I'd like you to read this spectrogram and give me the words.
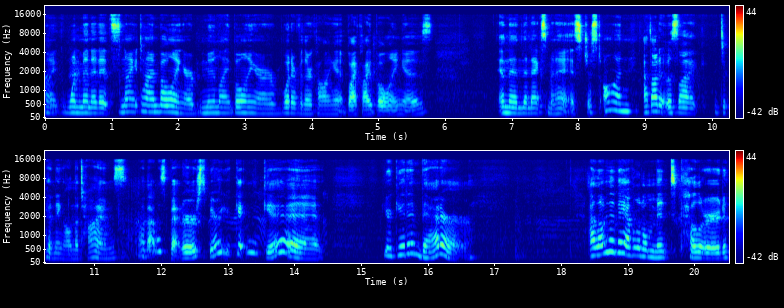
like one minute it's nighttime bowling or moonlight bowling or whatever they're calling it, blacklight bowling is and then the next minute it's just on. I thought it was like depending on the times. Oh, that was better. Spirit, you're getting good. You're getting better. I love that they have little mint colored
